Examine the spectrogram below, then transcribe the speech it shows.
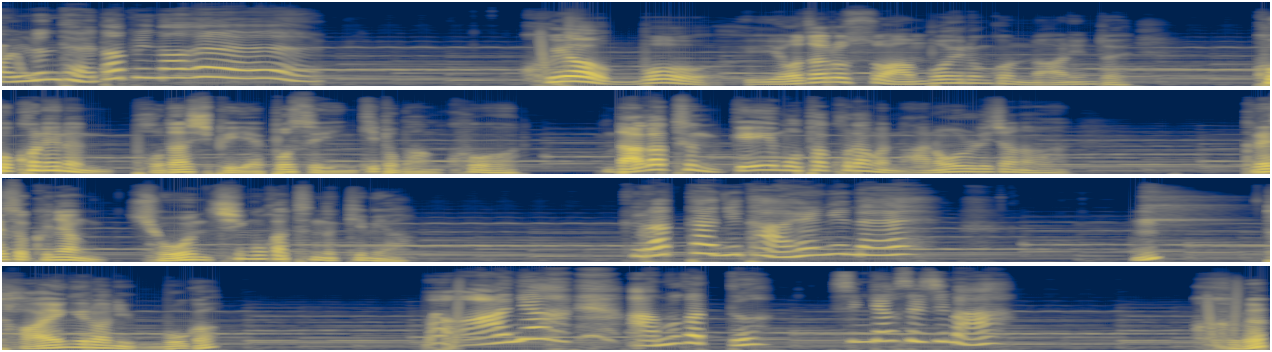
얼른 대답이나 해. 그야 뭐 여자로서 안 보이는 건 아닌데 코코네는 보다시피 예뻐서 인기도 많고 나 같은 게임 오타쿠랑은 안 어울리잖아. 그래서 그냥 좋은 친구 같은 느낌이야. 그렇다니 다행이네. 다행이라니 뭐가? 어, 아니야, 아무것도 신경 쓰지 마. 그래?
